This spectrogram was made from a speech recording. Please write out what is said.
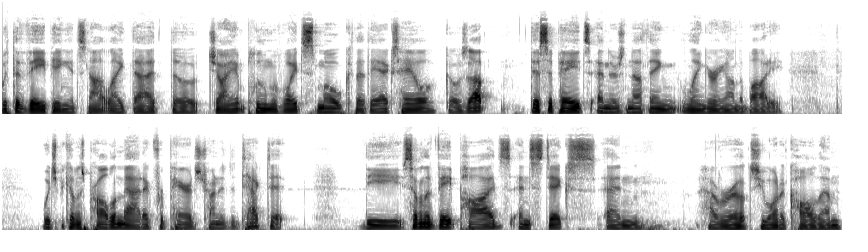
With the vaping, it's not like that. The giant plume of white smoke that they exhale goes up, dissipates, and there's nothing lingering on the body, which becomes problematic for parents trying to detect it. The some of the vape pods and sticks and however else you want to call them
